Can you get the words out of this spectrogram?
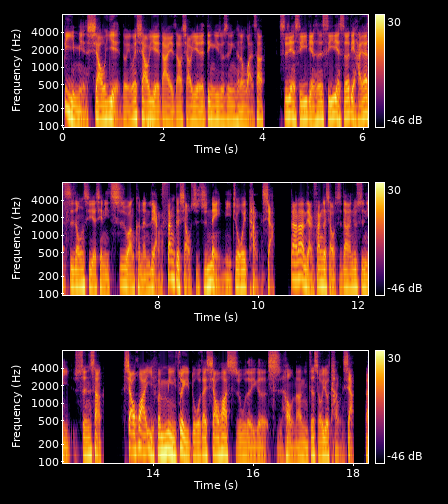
避免宵夜，对，因为宵夜大家也知道，宵夜的定义就是你可能晚上十点、十一点，甚至十一点、十二点还在吃东西，而且你吃完可能两三个小时之内你就会躺下。那那两三个小时，当然就是你身上消化液分泌最多，在消化食物的一个时候，然后你这时候又躺下，那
